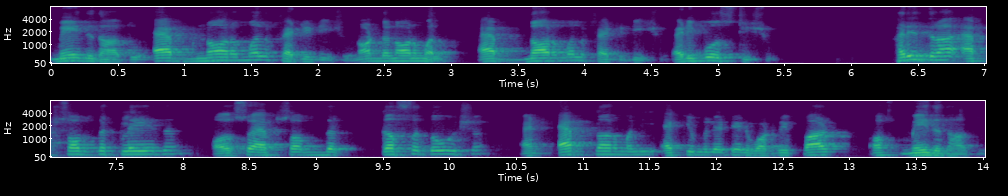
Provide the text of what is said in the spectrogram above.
made dhatu, abnormal fatty tissue, not the normal, abnormal fatty tissue, adipose tissue. Haridra absorbs the clade, also absorbs the kapha dosha and abnormally accumulated watery part of Medha dhatu.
